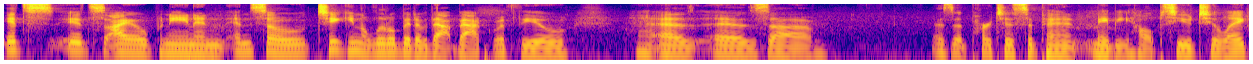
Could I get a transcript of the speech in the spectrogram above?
it's it's eye opening, and and so taking a little bit of that back with you, as as uh, as a participant, maybe helps you to like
